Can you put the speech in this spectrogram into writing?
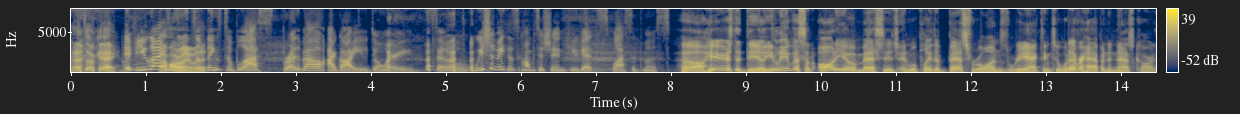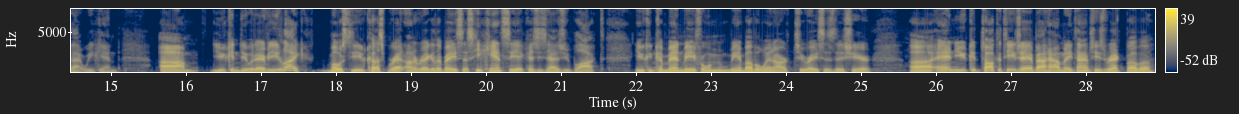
That's okay. If you guys I'm all right need with some it. things to blast Brett about, I got you. Don't worry. So we should make this a competition. Who gets blasted the most? Oh, here's the deal. You leave us an audio message, and we'll play the best ones reacting to whatever happened in NASCAR that weekend. Um, you can do whatever you like. Most of you cuss Brett on a regular basis. He can't see it because he has you blocked. You can commend me for when me and Bubba win our two races this year. Uh, and you could talk to TJ about how many times he's wrecked Bubba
